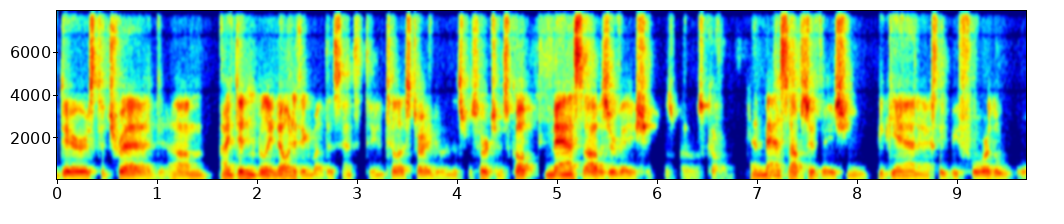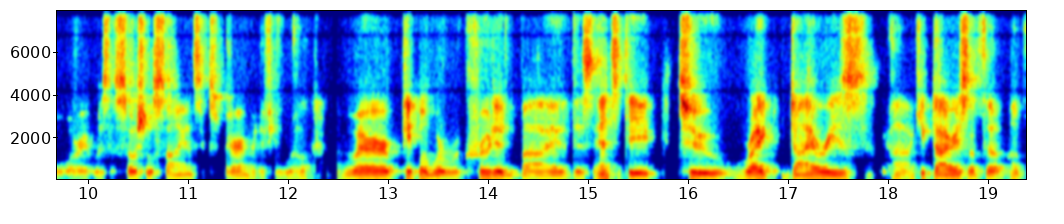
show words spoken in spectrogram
dares to tread. Um, I didn't really know anything about this entity until I started doing this research. And it's called mass observation, is what it was called. And mass observation began actually before the war. It was a social science experiment, if you will, where people were recruited by this entity to write diaries, uh, keep diaries of the of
